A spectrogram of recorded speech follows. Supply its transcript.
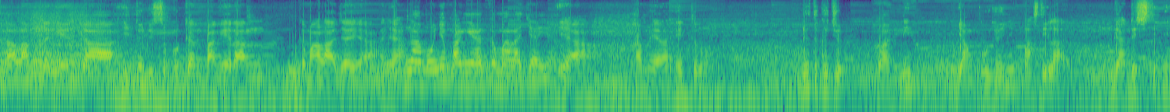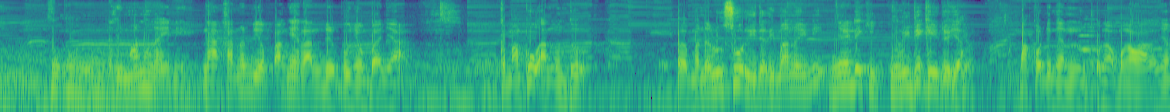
dalam legenda itu disebutkan pangeran Kemalajaya ya Namanya Pangeran Kemalajaya. ya kamera itu dia terkejut wah ini yang punya ini pastilah gadis ini dari mana lah ini? Nah, karena dia pangeran, dia punya banyak kemampuan untuk eh, menelusuri dari mana ini, Nyelidiki. nyelidiki itu ya. Maka dengan pengawal-pengawalnya,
